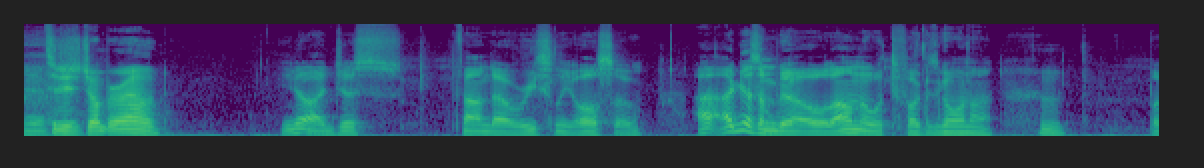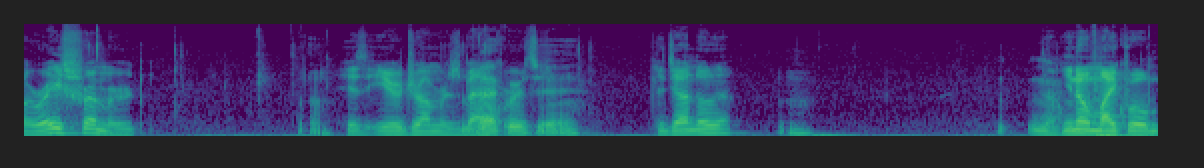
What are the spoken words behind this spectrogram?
yeah. to just jump around. You know, I just found out recently. Also, I, I guess I'm getting old. I don't know what the fuck is going on. Hmm. But Rae Sremmurd, his eardrummers backwards. Backwards, yeah. Did y'all know that? No. You know Mike Will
